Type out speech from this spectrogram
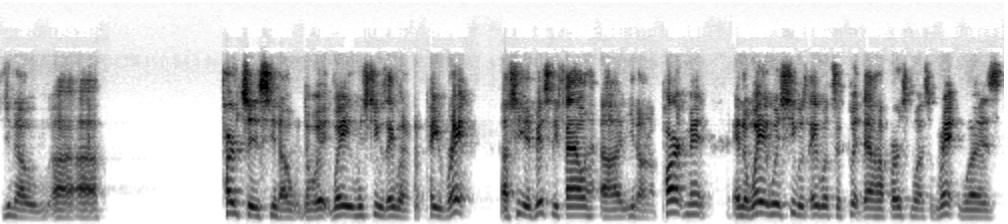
you know, uh, uh, purchase, you know, the way, way which she was able to pay rent uh, she eventually found, uh, you know, an apartment, and the way in which she was able to put down her first month's rent was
